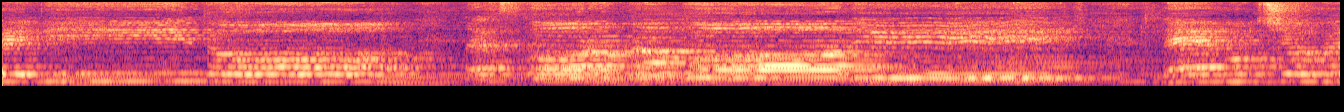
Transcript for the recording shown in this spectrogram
Таке літо скоро проходить, немов човен.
